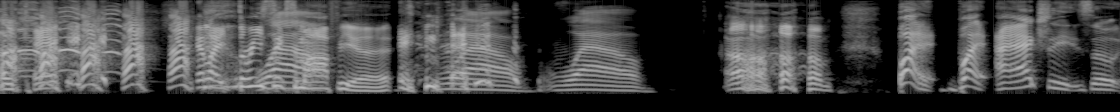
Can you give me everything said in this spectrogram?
Okay, and like Three Six Mafia. Wow wow um, but but I actually so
